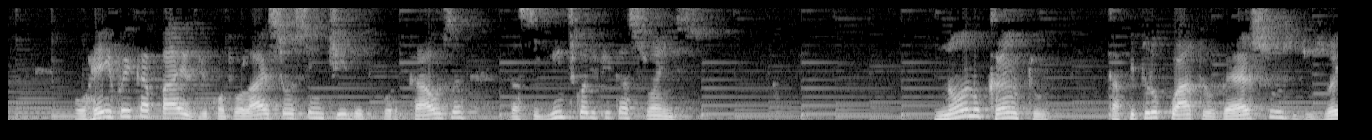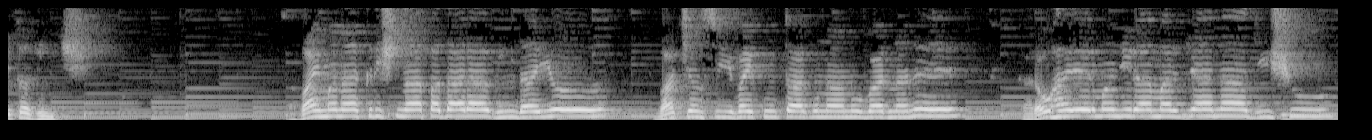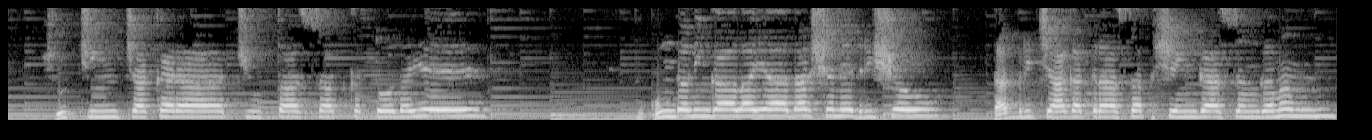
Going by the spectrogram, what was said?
o rei foi capaz de controlar seus sentidos por causa das seguintes qualificações. Nono canto, capítulo 4, versos 18 a 20. Vaimana Krishna Padara Vindayo Vachansi Vaikunta Gunanu Varnane Karohayer Mandira Marjana Dishu Shruchin Chakara Chuta Satkatodaye Mukunda Lingalaya Darshane Drisho Tadbrichagatra Sapshenga Sangamam.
